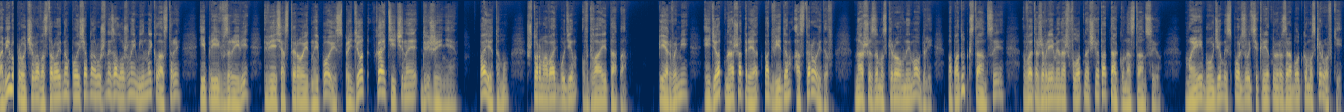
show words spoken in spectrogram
Помимо прочего, в астероидном поясе обнаружены заложенные минные кластеры, и при их взрыве весь астероидный пояс придет в хаотичное движение. Поэтому штурмовать будем в два этапа. Первыми идет наш отряд под видом астероидов. Наши замаскированные модули попадут к станции. В это же время наш флот начнет атаку на станцию. Мы будем использовать секретную разработку маскировки,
